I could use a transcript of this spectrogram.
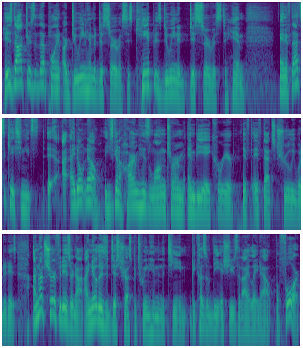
His doctors at that point are doing him a disservice. His camp is doing a disservice to him. And if that's the case, he needs. I, I don't know. He's going to harm his long-term NBA career if if that's truly what it is. I'm not sure if it is or not. I know there's a distrust between him and the team because of the issues that I laid out before.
